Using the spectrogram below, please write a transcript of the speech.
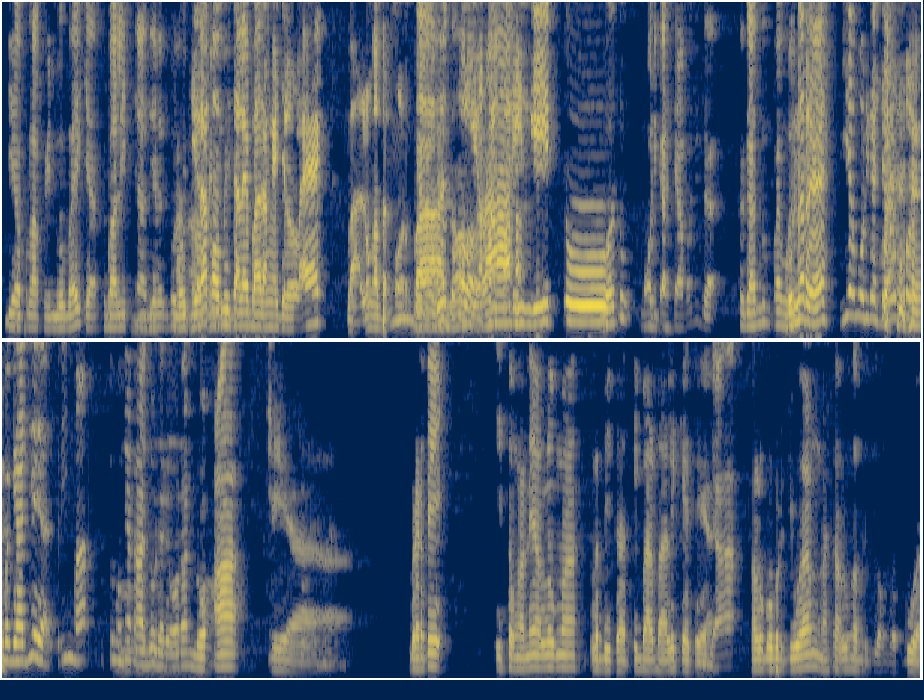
dia perlakuin gue baik ya sebaliknya dia gua kira kalau misalnya barangnya jelek, bah lo nggak berkorban. gua tuh Oh, kalau- kirain gitu. Gue tuh mau dikasih apa juga tergantung eh, mau Bener ya? iya mau dikasih apa kalau sebagai hadiah ya terima itu maksudnya kado dari orang doa Iya. Berarti hitungannya lu mah lebih ke timbal balik ya, Ceh ya. ya Kalau gue berjuang, masa lu nggak berjuang buat gue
